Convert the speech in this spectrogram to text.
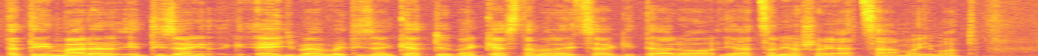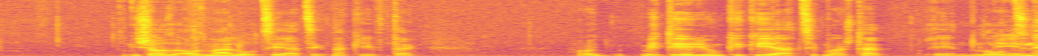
tehát én már én 11-ben vagy 12-ben kezdtem el egyszergitárra játszani a saját számaimat. És az, az már Lóci játsziknak hívták. Hogy mit írjunk ki, ki játszik most? Hát én Lóci. Én.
